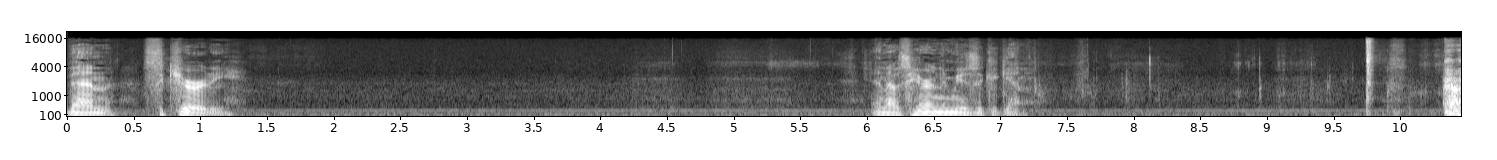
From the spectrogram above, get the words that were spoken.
than security. And I was hearing the music again.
